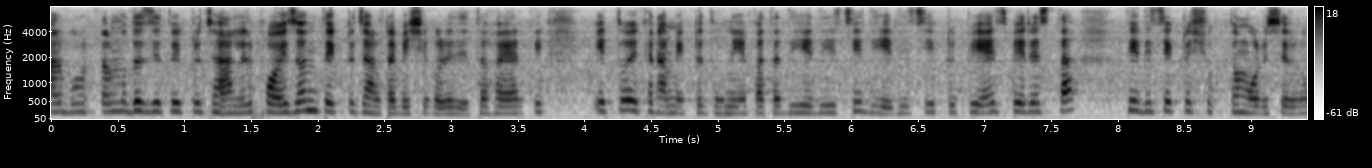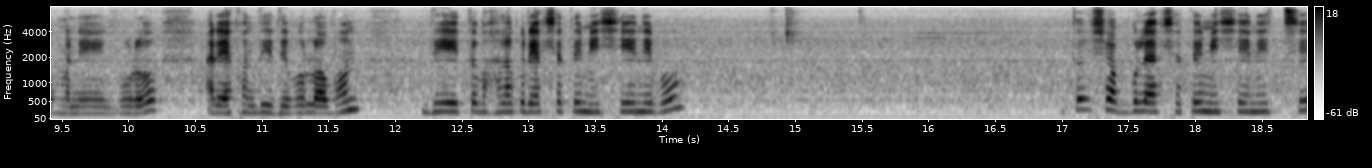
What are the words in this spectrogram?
আর ভর্তার মধ্যে যেহেতু একটু ঝালের প্রয়োজন, তো একটু ঝালটা বেশি করে দিতে হয় আর কি। এ তো এখানে আমি একটু ধনিয়া পাতা দিয়ে দিয়েছি দিয়ে দিয়েছি একটু পেঁয়াজ বেরেস্তা, দিয়ে দিয়েছি একটু শুকনো মরিচের মানে গুঁড়ো। আর এখন দিয়ে দেবো লবণ, দিয়ে তো ভালো করে একসাথে মিশিয়ে নেব। তো সবগুলো একসাথে মিশিয়ে নিচ্ছি।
